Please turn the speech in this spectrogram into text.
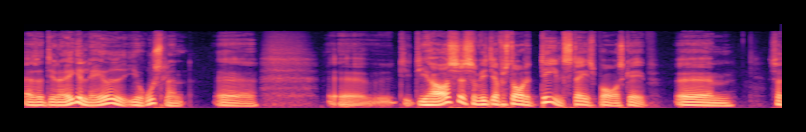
Altså, den er ikke lavet i Rusland. Øh, øh, de, de har også, så vidt jeg forstår det, delt statsborgerskab. Øh, så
